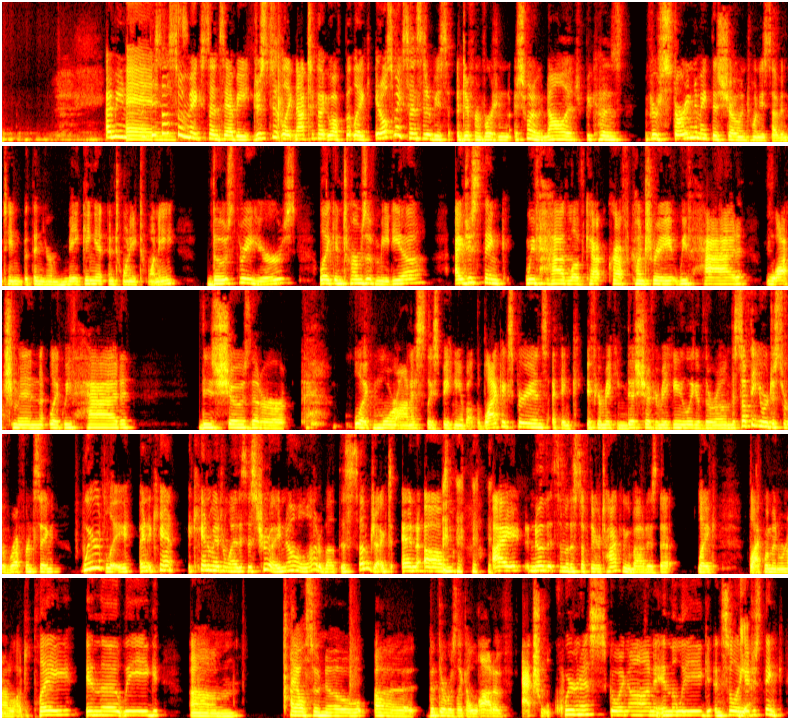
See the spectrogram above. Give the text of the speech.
I mean, and, this also makes sense, Abbi, just to like, not to cut you off, but like, it also makes sense that it'd be a different version. I just want to acknowledge because if you're starting to make this show in 2017, but then you're making it in 2020, those three years, like in terms of media, I just think we've had Lovecraft Country, we've had Watchmen, like we've had these shows that are like more honestly speaking about the black experience. I think if you're making this show, if you're making a league of their own, the stuff that you were just sort of referencing, weirdly, and I can't I can't imagine why this is true. I know a lot about this subject. And um I know that some of the stuff that you're talking about is that like black women were not allowed to play in the league. Um I also know uh, that there was like a lot of actual queerness going on in the league, and so like yeah. I just think,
